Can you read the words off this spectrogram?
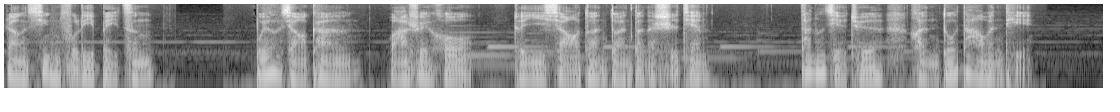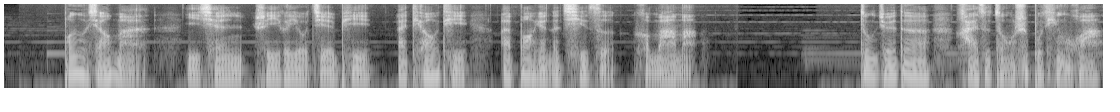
让幸福力倍增。不要小看娃睡后这一小段短短的时间，它能解决很多大问题。朋友小满以前是一个有洁癖、爱挑剔、爱抱怨的妻子和妈妈，总觉得孩子总是不听话，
